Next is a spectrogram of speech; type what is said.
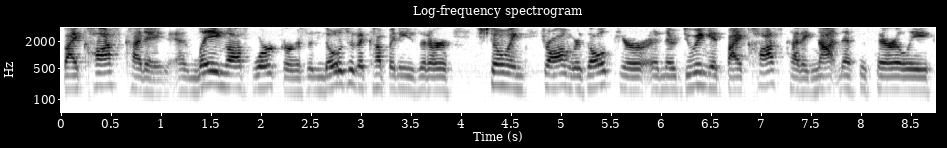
by cost cutting and laying off workers. And those are the companies that are showing strong results here. And they're doing it by cost cutting, not necessarily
